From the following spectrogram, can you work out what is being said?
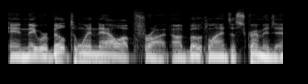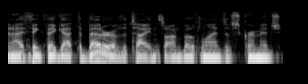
and they were built to win now up front on both lines of scrimmage. And I think they got the better of the Titans on both lines of scrimmage,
